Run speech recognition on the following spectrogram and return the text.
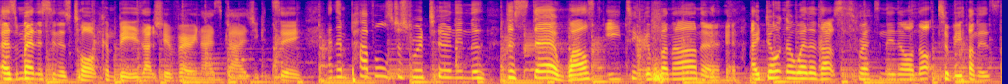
as menacing as talk can be, he's actually a very nice guy, as you can see. And then Pavel's just returning the, the stare whilst eating a banana. I don't know whether that's threatening or not, to be honest.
